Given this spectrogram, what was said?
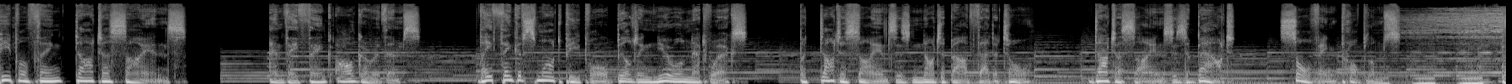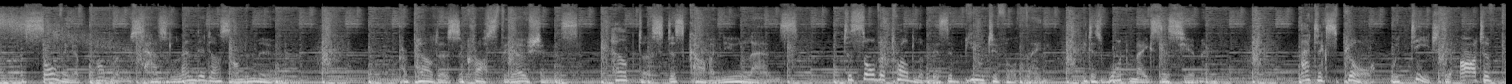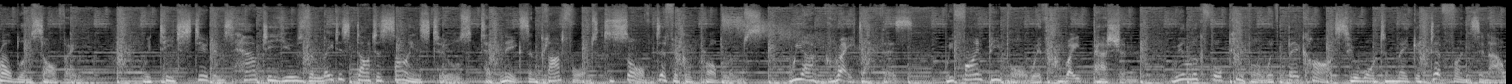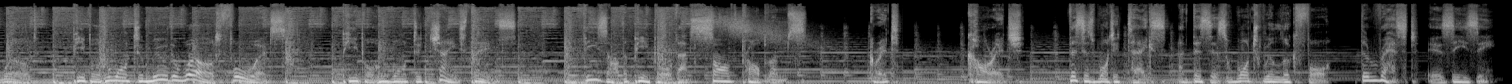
People think data science and they think algorithms. They think of smart people building neural networks. But data science is not about that at all. Data science is about solving problems. Solving of problems has landed us on the moon, propelled us across the oceans, helped us discover new lands. To solve a problem is a beautiful thing. It is what makes us human. At Explore, we teach the art of problem solving. We teach students how to use the latest data science tools, techniques and platforms to solve difficult problems. We are great at this. We find people with great passion. We look for people with big hearts who want to make a difference in our world. People who want to move the world forwards. People who want to change things. And these are the people that solve problems. Grit, courage. This is what it takes, and this is what we'll look for. The rest is easy.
